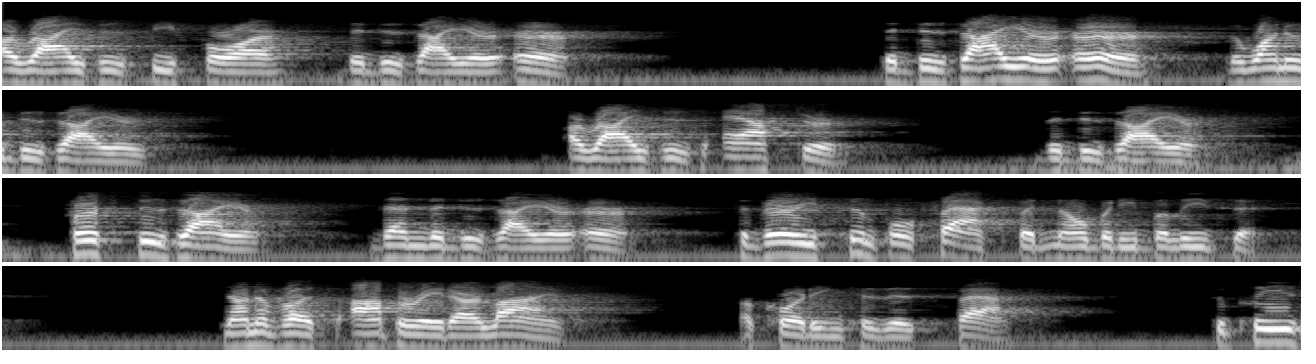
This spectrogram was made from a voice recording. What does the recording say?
arises before the desirer. The desirer the one who desires, arises after the desire. First desire, then the desirer. It's a very simple fact, but nobody believes it. None of us operate our lives according to this fact. So please,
